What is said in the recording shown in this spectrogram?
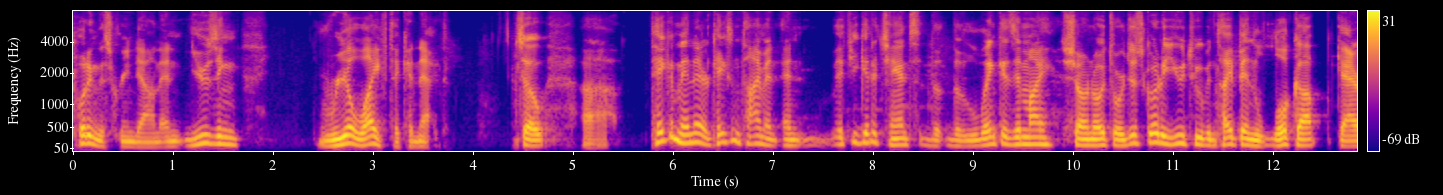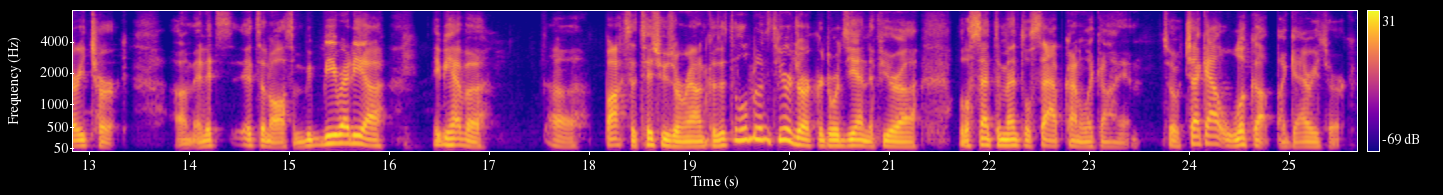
putting the screen down and using real life to connect. So, uh, take a minute or take some time and, and if you get a chance the, the link is in my show notes or just go to youtube and type in look up gary turk um, and it's it's an awesome be, be ready uh maybe have a, a box of tissues around because it's a little bit of a tearjerker towards the end if you're a little sentimental sap kind of like i am. So check out look up by gary turk.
